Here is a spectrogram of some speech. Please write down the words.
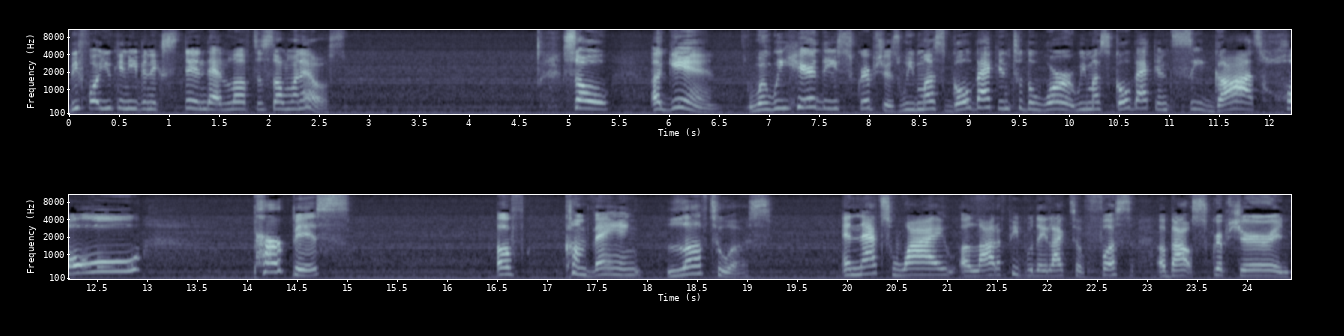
before you can even extend that love to someone else. So again, when we hear these scriptures, we must go back into the word. We must go back and see God's whole purpose of conveying love to us. And that's why a lot of people they like to fuss about scripture and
